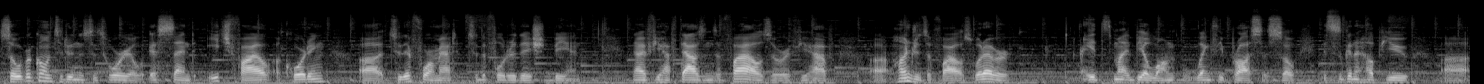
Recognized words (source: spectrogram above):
So what we're going to do in this tutorial is send each file according uh, to their format to the folder they should be in. Now if you have thousands of files or if you have uh, hundreds of files, whatever, it might be a long, lengthy process. So this is going to help you uh,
